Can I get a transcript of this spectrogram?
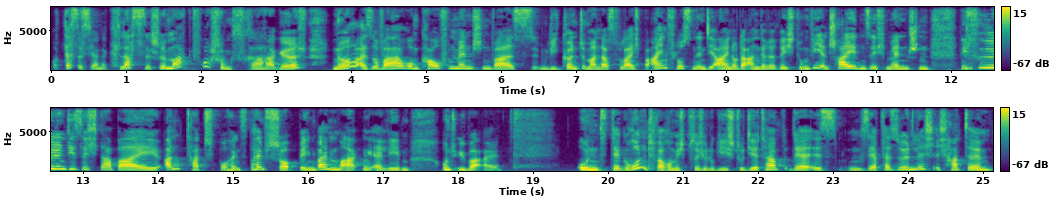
Und das ist ja eine klassische Marktforschungsfrage. Ne? Also warum kaufen Menschen was? Wie könnte man das vielleicht beeinflussen in die eine oder andere Richtung? Wie entscheiden sich Menschen? Wie fühlen die sich dabei an Touchpoints, beim Shopping, beim Markenerleben und überall? Und der Grund, warum ich Psychologie studiert habe, der ist sehr persönlich. Ich hatte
